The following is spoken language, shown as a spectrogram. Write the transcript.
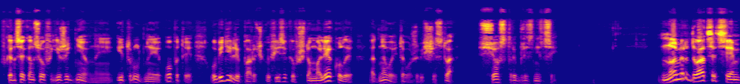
В конце концов, ежедневные и трудные опыты убедили парочку физиков, что молекулы одного и того же вещества — сестры-близнецы. Номер 27.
